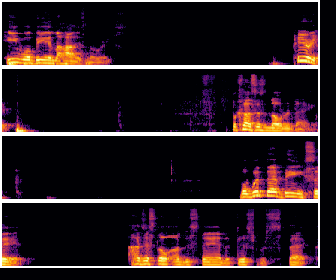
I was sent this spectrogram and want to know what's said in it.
he will be in the Heisman race. Period. Because it's Notre Dame. But with that being said, I just don't understand the disrespect,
